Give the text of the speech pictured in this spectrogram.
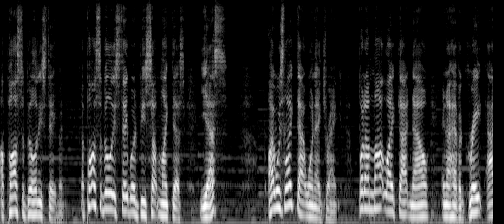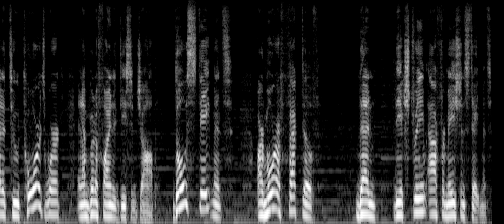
a possibility statement? A possibility statement would be something like this. Yes, I was like that when I drank, but I'm not like that now. And I have a great attitude towards work and I'm going to find a decent job. Those statements are more effective than the extreme affirmation statements.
